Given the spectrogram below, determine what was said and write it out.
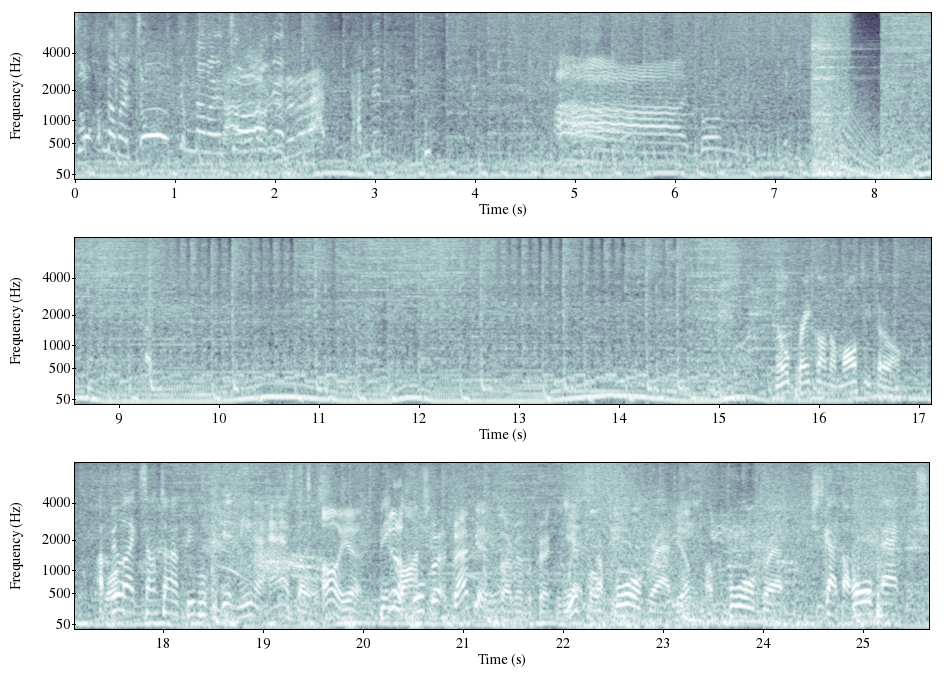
조금 남아요. 조금 남아요. 조금. 한 대. 툭. 아, 이건 break on the multi throw. I feel like sometimes people forget Nina has those. Oh yeah, Big she a full gra grab game, if I remember correctly. Yes, a full grab yep. game. A full grab. She's got the whole package.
